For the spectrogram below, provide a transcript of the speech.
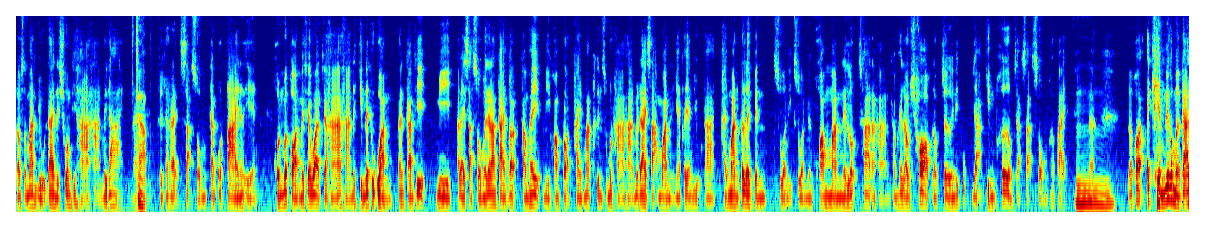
เราสามารถอยู่ได้ในช่วงที่หาอาหารไม่ได้นะครับคือคล้ายๆสะสมการอดตายนั่นเอง คนเมื่อก่อนไม่ใช่ว่าจะหาอาหารได้กินได้ทุกวันดังนั้นการที่มีอะไรสะสมไว้ในร่างกายมันก็ทำให้มีความปลอดภัยมากขึ้น สมมติหาอาหารไม่ได้ 3 วันอย่างเงี้ยก็ยังอยู่ได้ ไขมันก็เลยเป็นส่วนอีกส่วนหนึ่งความมันในรสชาติอาหารทำให้เราชอบเราเจอนี่ปุ๊บอยากกินเพิ่มจากสะสมเข้าไปอืมนะแล้วก็ไอ้เค็มนี่ก็เหมือนกัน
